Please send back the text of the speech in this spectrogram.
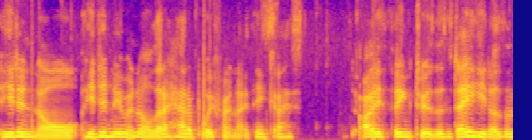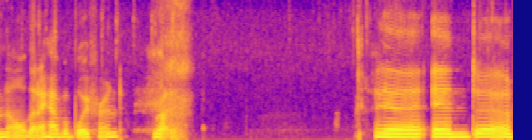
he didn't know. He didn't even know that I had a boyfriend. I think I, I think to this day he doesn't know that I have a boyfriend. Right. Uh, and uh,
